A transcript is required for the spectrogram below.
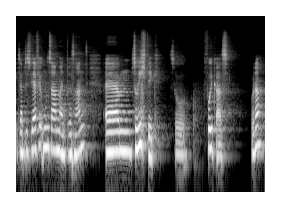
ich glaube, das wäre für uns auch mal interessant, ähm, so richtig, so Vollgas, oder?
